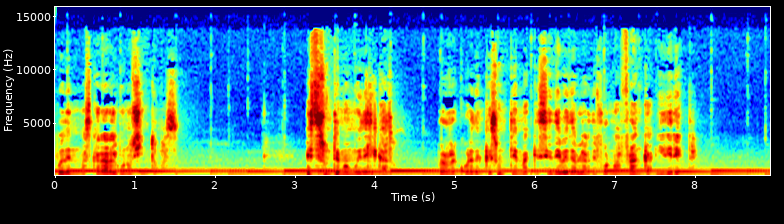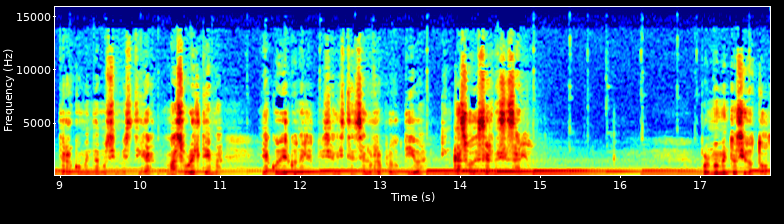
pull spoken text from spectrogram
pueden enmascarar algunos síntomas. Este es un tema muy delicado, pero recuerden que es un tema que se debe de hablar de forma franca y directa. Te recomendamos investigar más sobre el tema y acudir con el especialista en salud reproductiva en caso de ser necesario. Por el momento ha sido todo.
